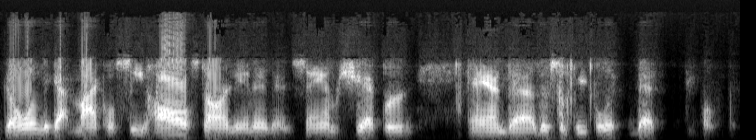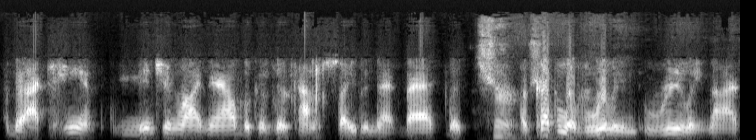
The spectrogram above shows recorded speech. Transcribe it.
going. They got Michael C. Hall starring in it and Sam Shepard. And uh, there's some people that that I can't mention right now because they're kind of saving that back. But sure, a couple of really really nice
